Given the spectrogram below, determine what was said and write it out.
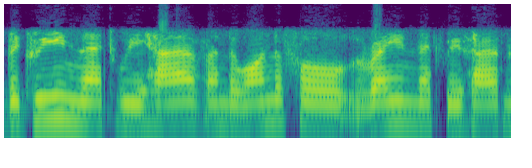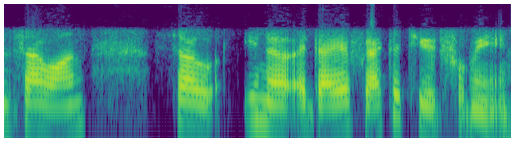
the green that we have and the wonderful rain that we've had and so on. So, you know, a day of gratitude for me.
